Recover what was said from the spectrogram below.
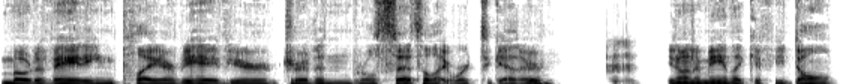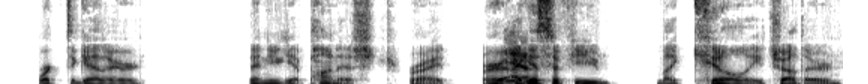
motivating player behavior driven rule set to like work together. Mm-hmm. You know what I mean? Like if you don't work together, then you get punished, right? Or yeah. I guess if you like kill each other,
